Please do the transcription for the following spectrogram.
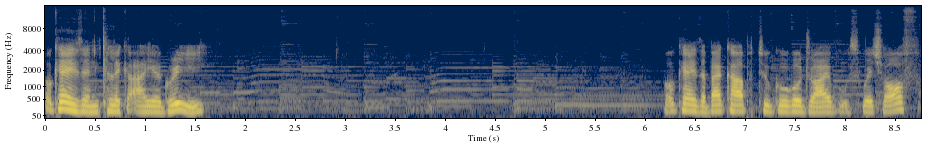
Okay, then click I agree. Okay, the backup to Google Drive will switch off.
